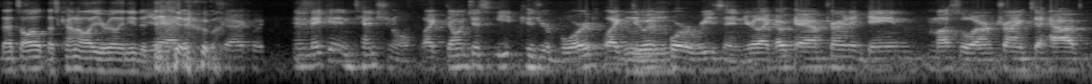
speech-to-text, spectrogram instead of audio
that's all. That's kind of all you really need to yeah, do. Exactly and make it intentional. Like, don't just eat because you're bored. Like, mm-hmm. do it mm-hmm. for a reason. You're like, okay, I'm trying to gain muscle, or I'm trying to have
